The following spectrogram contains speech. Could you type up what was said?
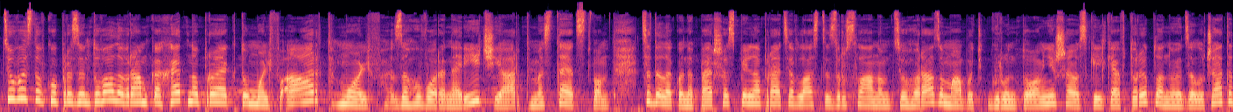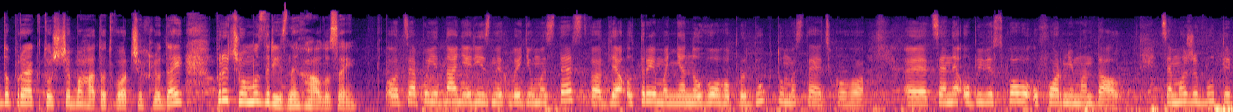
Цю виставку презентували в рамках етнопроекту Мольф Арт. Мольф заговорена річ і арт мистецтво. Це далеко не перша спільна праця власти з Русланом. Цього разу, мабуть, ґрунтовніша, оскільки автори планують залучати до проекту ще багато творчих людей, причому з різних галузей. Оце поєднання різних видів мистецтва для отримання нового продукту мистецького. е, Це не обов'язково у формі мандал. Це може бути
